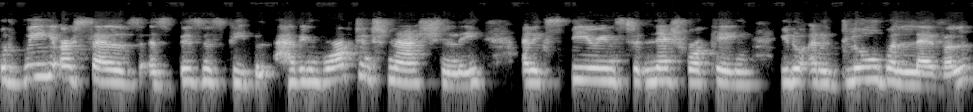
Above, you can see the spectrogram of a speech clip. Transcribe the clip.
But we ourselves, as business people, having worked internationally and experienced networking, you know, at a global level,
